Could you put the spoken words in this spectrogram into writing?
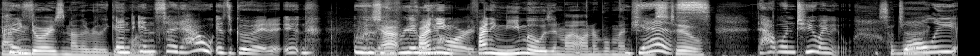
Finding dory is another really good and one And Inside Out is good. It it was yeah really finding hard. finding nemo is in my honorable mentions yes, too that one too. I mean, Such WALL-E.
